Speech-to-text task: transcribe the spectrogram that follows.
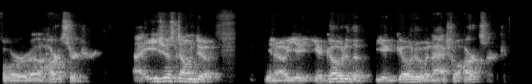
for a heart surgery. Uh, you just don't do it. You know, you, you go to the you go to an actual heart surgeon.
